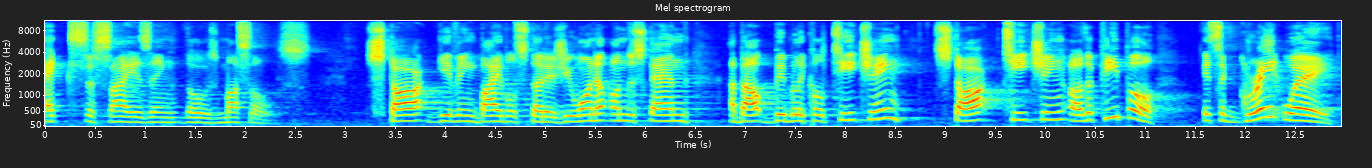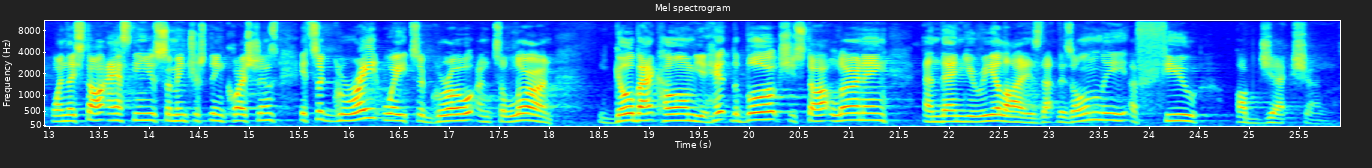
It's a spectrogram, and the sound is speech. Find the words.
exercising those muscles. Start giving Bible studies. You want to understand about biblical teaching? Start teaching other people. It's a great way when they start asking you some interesting questions. It's a great way to grow and to learn. You go back home, you hit the books, you start learning, and then you realize that there's only a few objections.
